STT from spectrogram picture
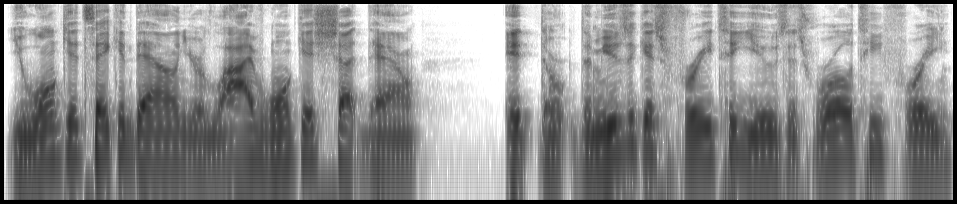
You won't get taken down. Your live won't get shut down. It the, the music is free to use. It's royalty free.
